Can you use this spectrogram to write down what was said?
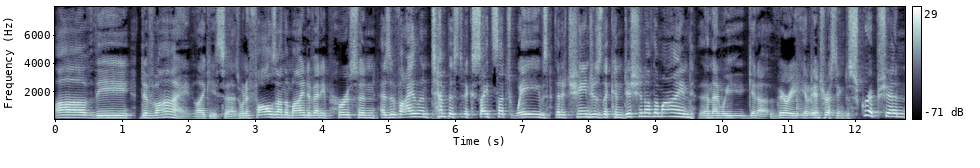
of the divine, like he says. When it falls on the mind of any person, as a violent tempest, it excites such waves that it changes the condition of the mind. And then we get a very you know, interesting description.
